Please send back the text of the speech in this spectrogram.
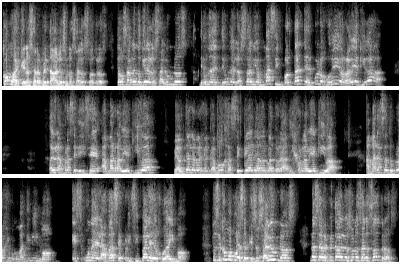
¿Cómo es que no se respetaban los unos a los otros? Estamos hablando que eran los alumnos de uno de, los sabios más importantes del pueblo judío, Rabí Akiva. Hay una frase que dice, Amar Rabí Akiva, Beautale Reja Camoja, se Gadol Batorá. Dijo Rabí Akiva, amarás a tu prójimo como a ti mismo, es una de las bases principales del judaísmo. Entonces, ¿cómo puede ser que sus alumnos no se respetaban los unos a los otros?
